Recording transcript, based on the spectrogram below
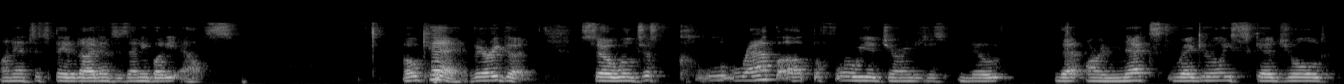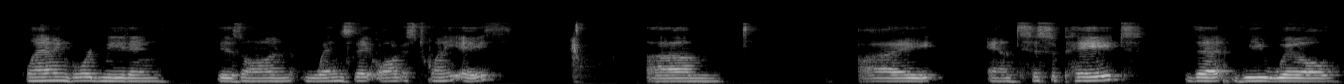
unanticipated items. Is anybody else? Okay, very good. So we'll just wrap up before we adjourn to just note that our next regularly scheduled planning board meeting is on Wednesday, August 28th. Um, I anticipate that we will.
